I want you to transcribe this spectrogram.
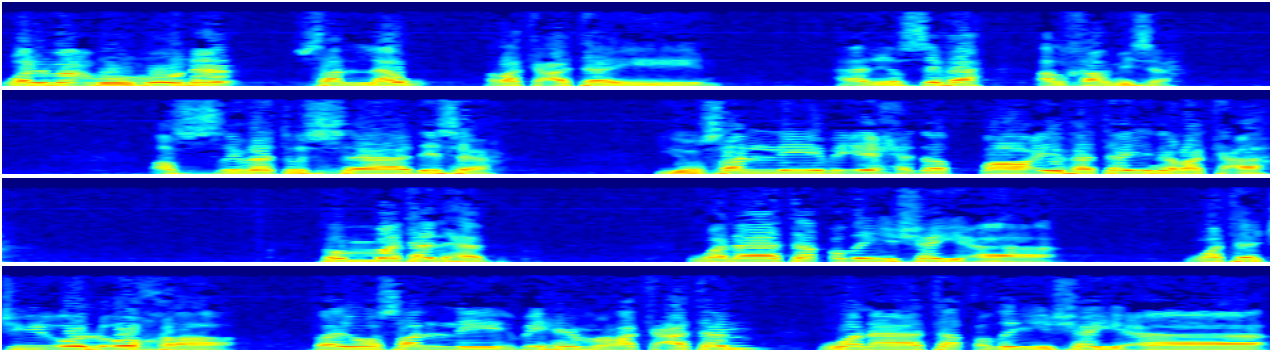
والمأمومون صلوا ركعتين. هذه الصفة الخامسة. الصفة السادسة. يصلي بإحدى الطائفتين ركعة ثم تذهب ولا تقضي شيئا وتجيء الأخرى فيصلي بهم ركعة ولا تقضي شيئا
